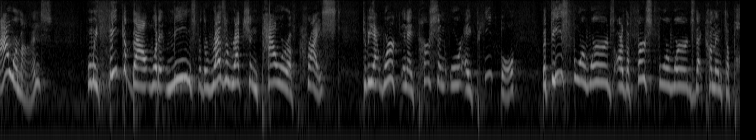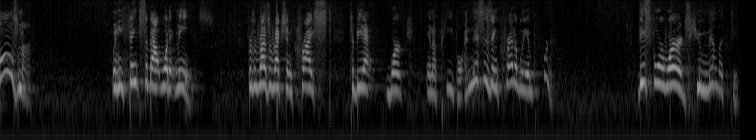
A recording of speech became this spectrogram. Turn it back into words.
our minds. When we think about what it means for the resurrection power of Christ to be at work in a person or a people, but these four words are the first four words that come into Paul's mind when he thinks about what it means for the resurrection Christ to be at work in a people. And this is incredibly important. These four words humility,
